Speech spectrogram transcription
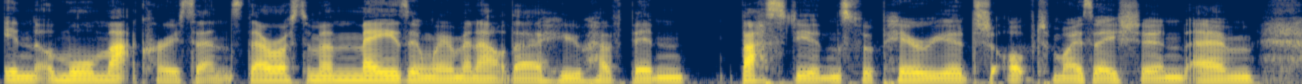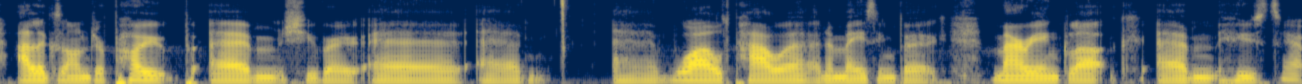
in a more macro sense. There are some amazing women out there who have been bastions for period optimization. Um, Alexandra Pope, um, she wrote um, uh, Wild Power, an amazing book. Marion Gluck, um, who's Yeah.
